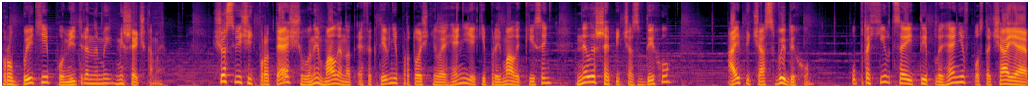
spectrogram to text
пробиті повітряними мішечками, що свідчить про те, що вони мали надефективні проточні легені, які приймали кисень не лише під час вдиху, а й під час видиху. У птахів цей тип легенів постачає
